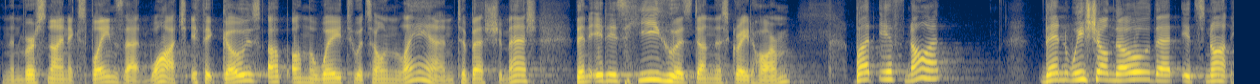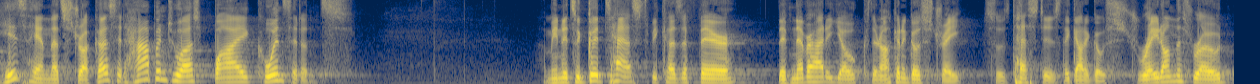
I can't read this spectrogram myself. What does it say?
And then verse 9 explains that. Watch, if it goes up on the way to its own land, to Beth Shemesh, then it is he who has done this great harm. But if not, then we shall know that it's not his hand that struck us. It happened to us by coincidence. I mean, it's a good test because if they're, they've never had a yoke, they're not going to go straight. So the test is they got to go straight on this road,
